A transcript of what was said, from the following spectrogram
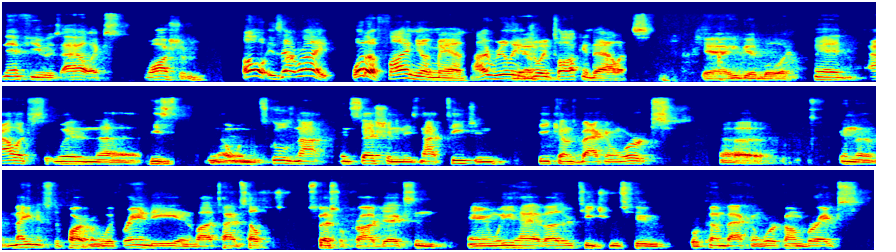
nephew is Alex Washam. Oh, is that right? What a fine young man. I really yeah. enjoyed talking to Alex. Yeah, he's a good boy. And Alex, when uh, he's you know, when school's not in session and he's not teaching, he comes back and works uh, in the maintenance department with Randy, and a lot of times helps special projects. And and we have other teachers who will come back and work on breaks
